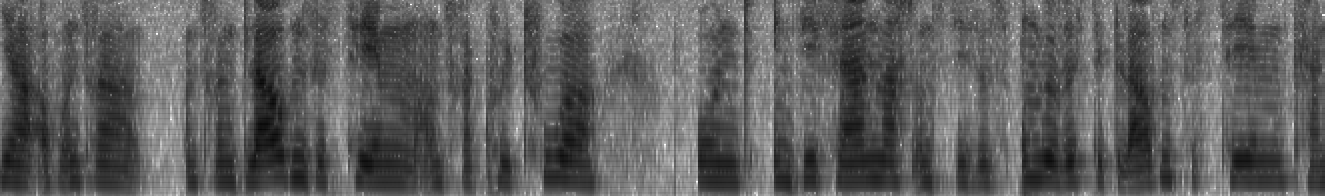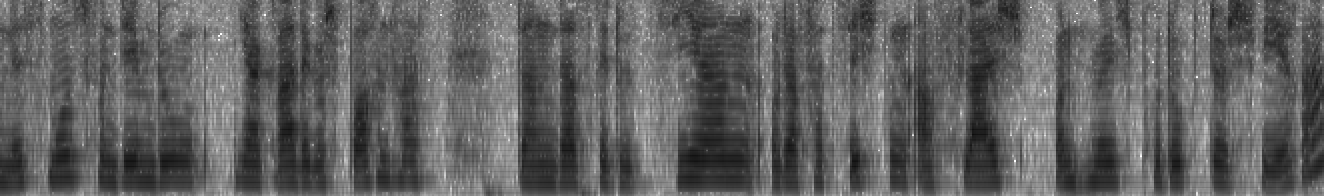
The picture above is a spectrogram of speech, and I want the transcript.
ja auch unserer, unserem Glaubenssystem, unserer Kultur. Und inwiefern macht uns dieses unbewusste Glaubenssystem, Kanismus, von dem du ja gerade gesprochen hast, dann das Reduzieren oder Verzichten auf Fleisch- und Milchprodukte schwerer?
